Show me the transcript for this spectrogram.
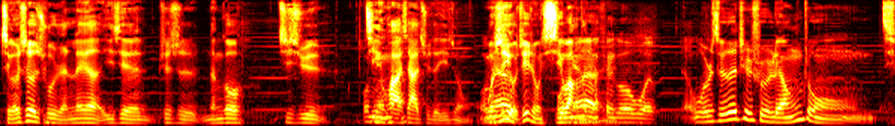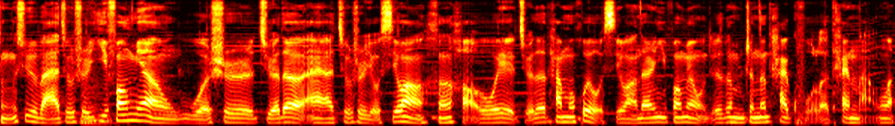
折射出人类的一些，就是能够继续进化下去的一种。我是有这种希望的，飞哥我。我是觉得这是两种情绪吧，就是一方面我是觉得，哎呀，就是有希望很好，我也觉得他们会有希望，但是一方面我觉得他们真的太苦了，太难了。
